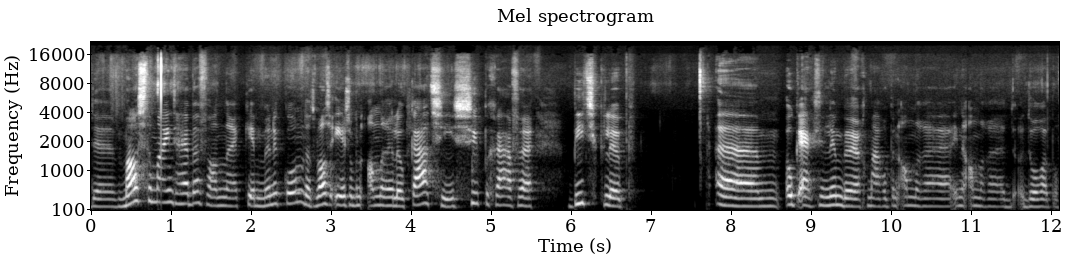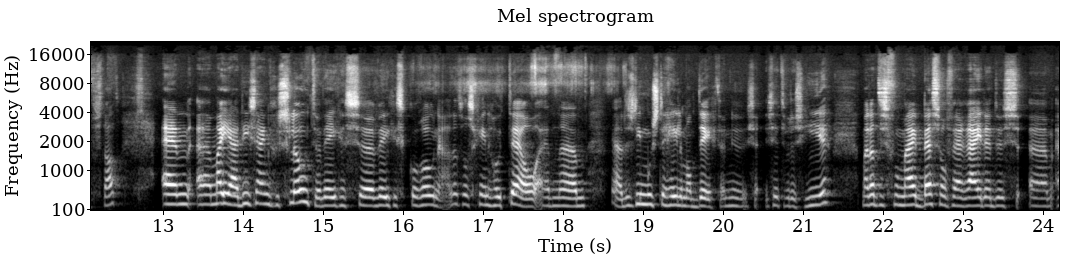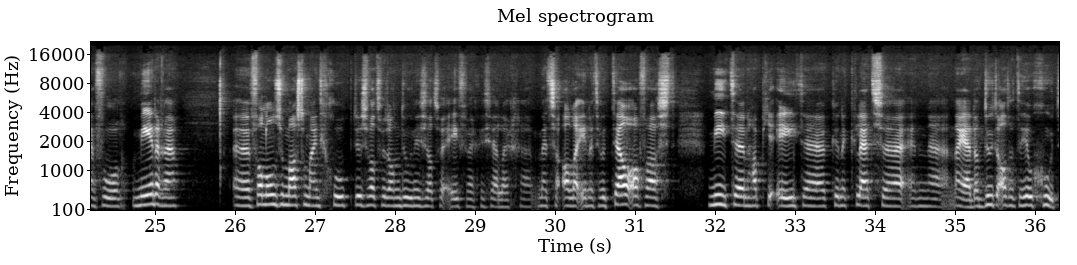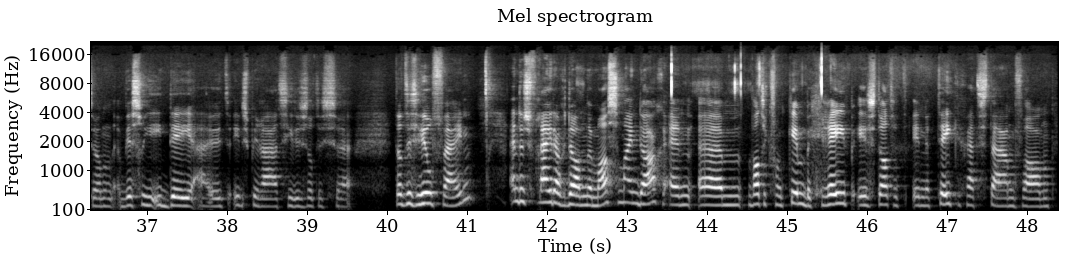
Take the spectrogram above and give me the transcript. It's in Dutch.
de mastermind hebben van Kim Munnekom. Dat was eerst op een andere locatie, super gave beachclub Um, ook ergens in Limburg, maar op een andere, in een andere dorp of stad. En, uh, maar ja, die zijn gesloten wegens, uh, wegens corona. Dat was geen hotel. En, um, ja, dus die moesten helemaal dicht. En nu zitten we dus hier. Maar dat is voor mij best wel ver rijden. Dus, um, en voor meerdere uh, van onze mastermind groep. Dus wat we dan doen is dat we even gezellig met z'n allen in het hotel alvast meeten, een hapje eten, kunnen kletsen. En uh, nou ja, dat doet altijd heel goed. Dan wissel je ideeën uit, inspiratie. Dus dat is, uh, dat is heel fijn. En dus vrijdag dan de mastermind dag. En um, wat ik van Kim begreep is dat het in het teken gaat staan van...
